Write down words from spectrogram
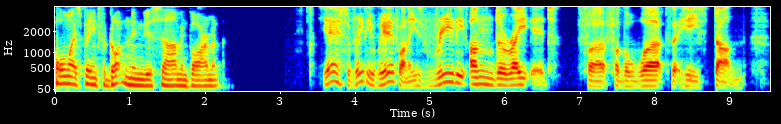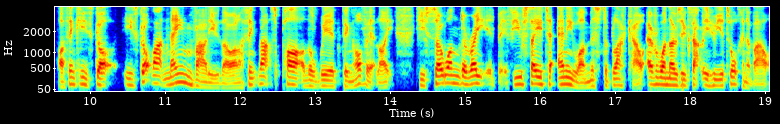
almost been forgotten in this um, environment. Yeah, it's a really weird one. He's really underrated for for the work that he's done. I think he's got he's got that name value though, and I think that's part of the weird thing of it. Like he's so underrated, but if you say to anyone, Mr. Blackout, everyone knows exactly who you're talking about.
